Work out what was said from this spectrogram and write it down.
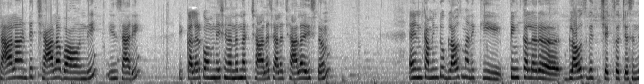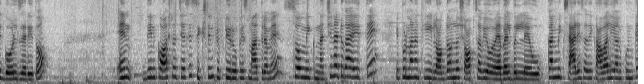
చాలా అంటే చాలా బాగుంది ఈ శారీ ఈ కలర్ కాంబినేషన్ అన్నది నాకు చాలా చాలా చాలా ఇష్టం. అండ్ కమింగ్ టు బ్లౌజ్ మనకి pink colour blouse with checks వచ్చేసింది గోల్డ్ జరీతో అండ్ దీని కాస్ట్ వచ్చేసి సిక్స్టీన్ ఫిఫ్టీ రూపీస్ మాత్రమే. సో మీకు నచ్చినట్టుగా అయితే ఇప్పుడు మనకి లాక్డౌన్లో షాప్స్ అవి అవైలబుల్ లేవు. కానీ మీకు శారీస్ అది కావాలి అనుకుంటే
